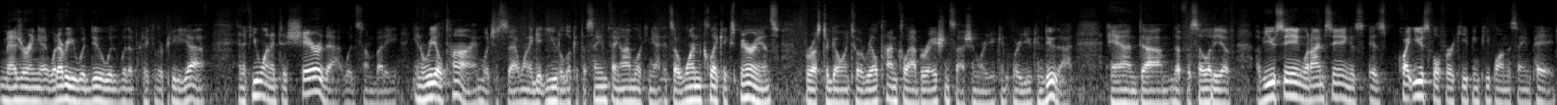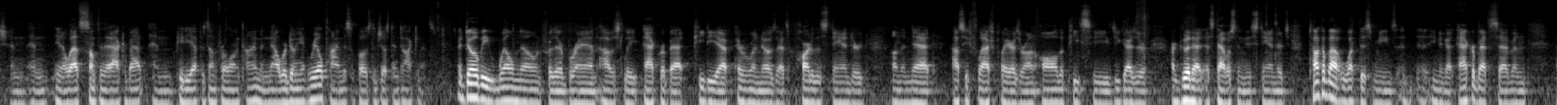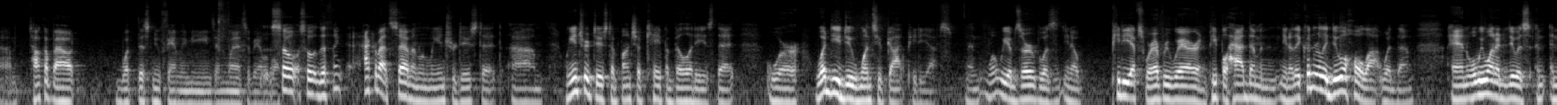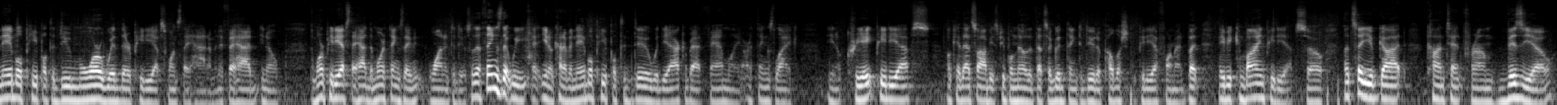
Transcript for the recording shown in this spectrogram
measuring it, whatever you would do with, with a particular PDF. And if you wanted to share that with somebody in real time, which is I want to get you to look at the same thing I'm looking at, it's a one-click experience for us to go into a real-time collaboration session where you can where you can do that. And um, the facility of, of you seeing what I'm seeing is, is quite useful for keeping people on the same page. And, and you know that's something that Acrobat and PDF has done for a long time, and now we're doing it in real time as opposed to just in documents. Adobe, well known for their brand, obviously Acrobat PDF. Everyone knows that's part of the standard on the net. Obviously, Flash players are on all the PCs. You guys are, are good at establishing these standards. Talk about what this means. Uh, uh you know, got Acrobat 7. Um, talk about what this new family means and when it's available. So, so the thing, Acrobat 7, when we introduced it, um, we introduced a bunch of capabilities that were what do you do once you've got PDFs? And what we observed was, you know, PDFs were everywhere and people had them and you know they couldn't really do a whole lot with them. And what we wanted to do is en- enable people to do more with their PDFs once they had them. And if they had, you know, the more PDFs they had, the more things they wanted to do. So the things that we, uh, you know, kind of enable people to do with the Acrobat family are things like, you know, create PDFs. Okay, that's obvious. People know that that's a good thing to do to publish the PDF format. But maybe combine PDFs. So let's say you've got content from Visio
